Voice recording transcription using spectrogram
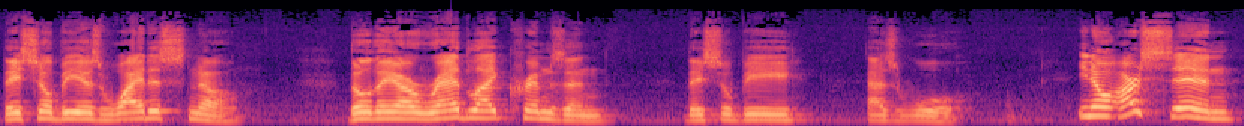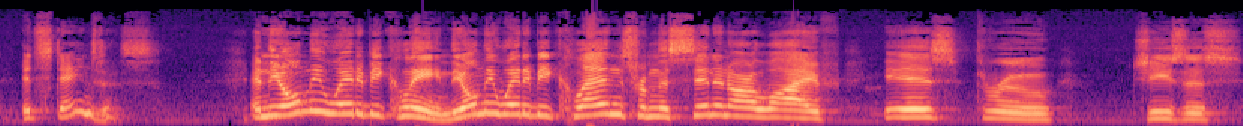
they shall be as white as snow. Though they are red like crimson, they shall be as wool." You know, our sin it stains us. And the only way to be clean, the only way to be cleansed from the sin in our life is through Jesus'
